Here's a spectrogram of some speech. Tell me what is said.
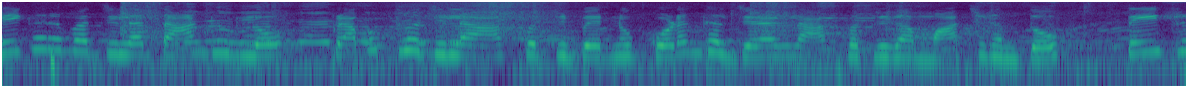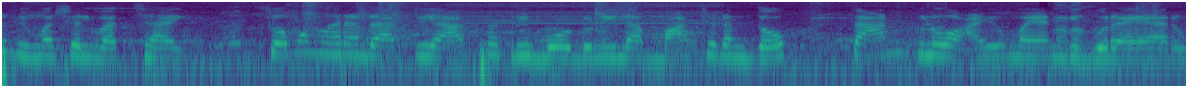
జిల్లా తాండూరులో ప్రభుత్వ జిల్లా ఆసుపత్రి పేరును కొడంగల్ జనరల్ ఆసుపత్రిగా మార్చడంతో తీవ్ర విమర్శలు వచ్చాయి. సోమవారం రాత్రి ఆసుపత్రి బోర్డుని ఇలా మార్చడంతో స్థానికులు అయోమయానికి గురయ్యారు.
